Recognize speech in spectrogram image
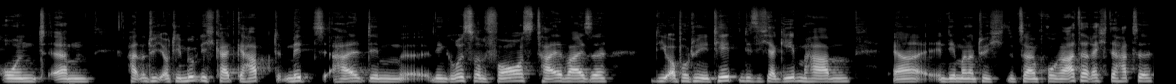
und ähm, hat natürlich auch die Möglichkeit gehabt, mit halt dem, äh, den größeren Fonds teilweise die Opportunitäten, die sich ergeben haben, ja, indem man natürlich sozusagen Pro-Rata-Rechte hatte,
